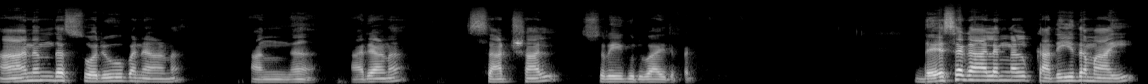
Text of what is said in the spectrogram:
ആനന്ദ സ്വരൂപനാണ് അങ്ങ്. ആരാണ്? സാക്ഷാൽ ശ്രീ ഗുരുവായൂരപ്പൻ. ദേശകാലങ്ങൾക്കതീതമായി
